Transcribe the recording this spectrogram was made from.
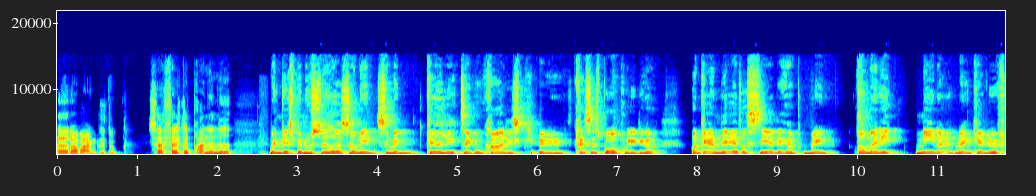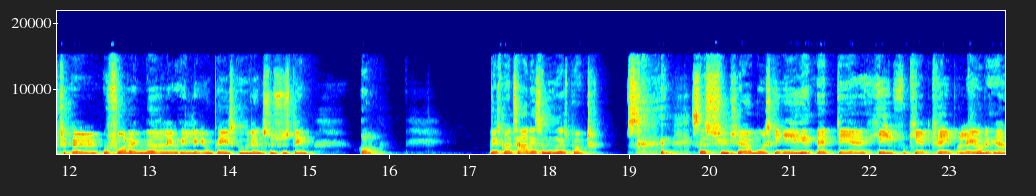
havde der vanket du. Så faldt det brænde ned. Men hvis man nu sidder som en, som en kedelig teknokratisk øh, Christiansborg-politiker og gerne vil adressere det her problem, og man ikke mener, at man kan løfte øh, udfordringen med at lave hele det europæiske uddannelsessystem om. Hvis man tager det som udgangspunkt, så, så synes jeg jo måske ikke, at det er helt forkert greb at lave det her,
